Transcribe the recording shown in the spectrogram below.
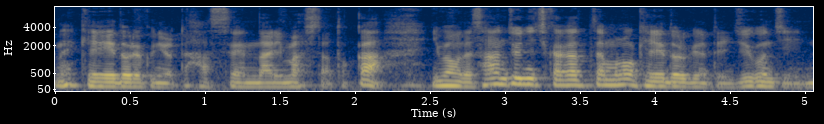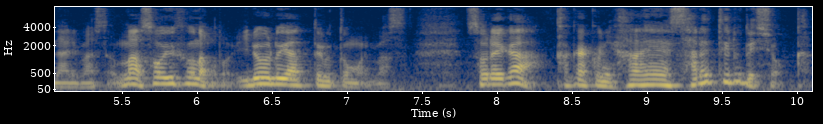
ね経営努力によって8000円になりましたとか今まで30日かかってたものを経営努力によって15日になりましたまあそういうふうなこといろいろやってると思います。それが価格に反映されてるでしょうか？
